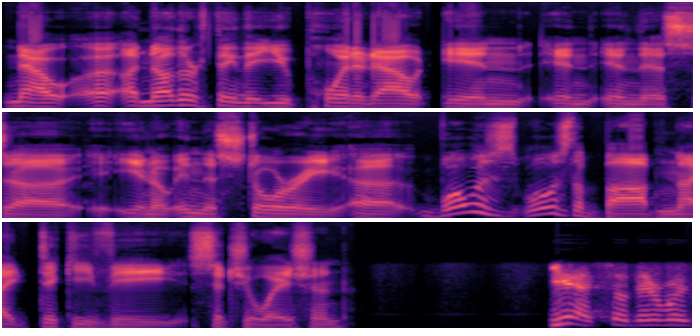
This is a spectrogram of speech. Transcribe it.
Now, uh, another thing that you pointed out in in in this uh, you know in the story, uh, what was what was the Bob Knight Dickie V situation? Yeah, so there was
